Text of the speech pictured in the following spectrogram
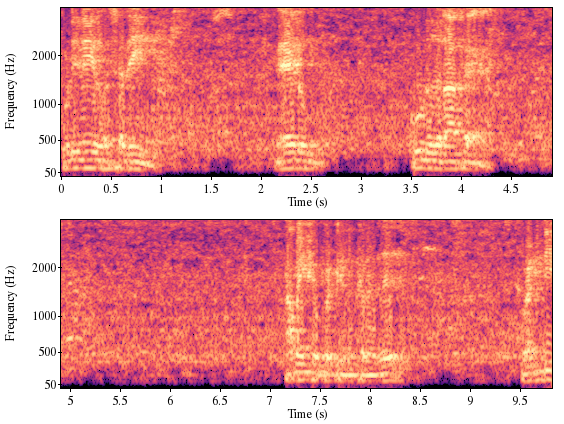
குடிநீர் வசதி மேலும் கூடுதலாக அமைக்கப்பட்டிருக்கிறது. வண்டி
